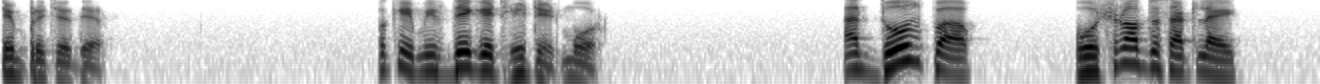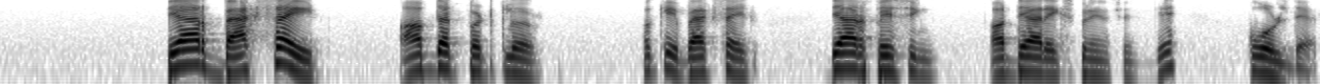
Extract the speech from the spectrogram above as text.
temperature there. Okay means they get heated more. And those portion of the satellite they are backside of that particular okay backside they are facing or they are experiencing a cold there.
